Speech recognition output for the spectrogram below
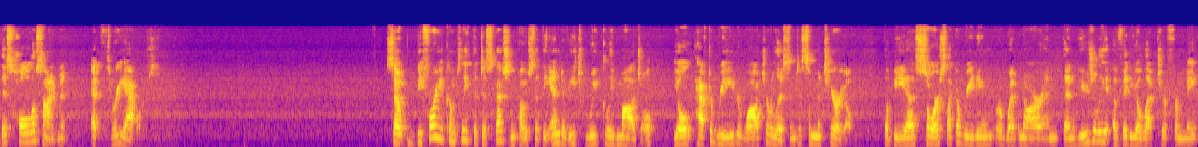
this whole assignment at three hours. So before you complete the discussion post at the end of each weekly module, you'll have to read or watch or listen to some material. There'll be a source like a reading or webinar and then usually a video lecture from me.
